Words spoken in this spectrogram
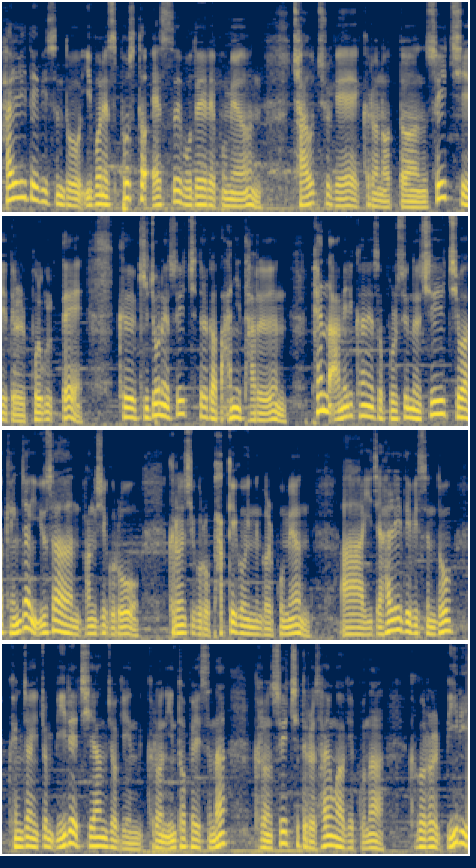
할리 데이비슨도 이번에 스포스터 S 모델에 보면 좌우측에 그런 어떤 스위치들 볼 때 그 기존의 스위치들과 많이 다른 Pan American에서 볼 수 있는 스위치와 굉장히 유사한 방식으로 그런 식으로 바뀌고 있는 걸 보면 아 이제 할리 데이비슨도 굉장히 좀 미래지향적인 그런 인터페이스나 그런 스위치들을 사용하겠구나. 그거를 미리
